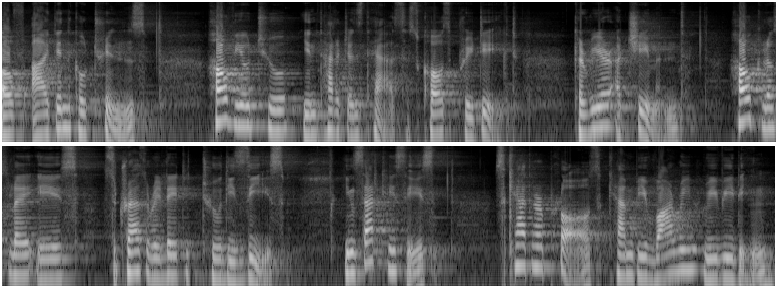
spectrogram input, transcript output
of identical twins? How will two intelligence test scores predict career achievement? How closely is stress related to disease? In such cases, Scatter plots can be very revealing.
